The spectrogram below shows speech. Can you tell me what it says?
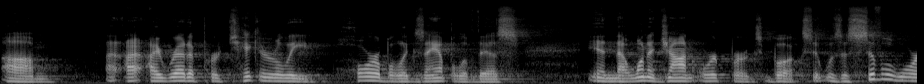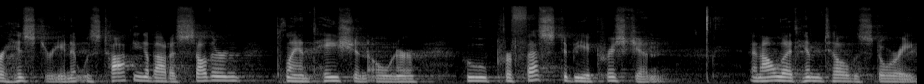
Um, I, I read a particularly horrible example of this in uh, one of John Ortberg's books. It was a Civil War history, and it was talking about a Southern plantation owner who professed to be a Christian. And I'll let him tell the story.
